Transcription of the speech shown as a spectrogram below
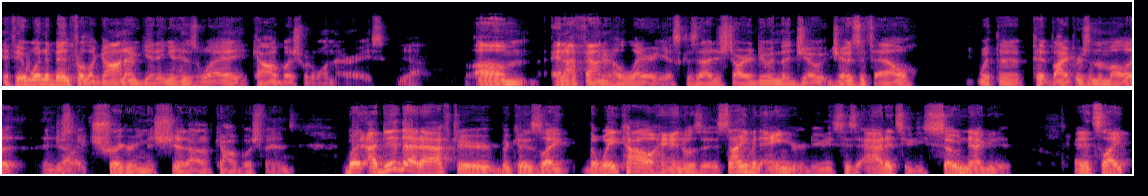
If it wouldn't have been for Logano getting in his way, Kyle Busch would have won that race. Yeah. Um, and I found it hilarious because I just started doing the jo- Joseph L with the pit vipers and the mullet and just yeah. like triggering the shit out of Kyle Busch fans. But I did that after because like the way Kyle handles it, it's not even anger, dude. It's his attitude. He's so negative. And it's like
